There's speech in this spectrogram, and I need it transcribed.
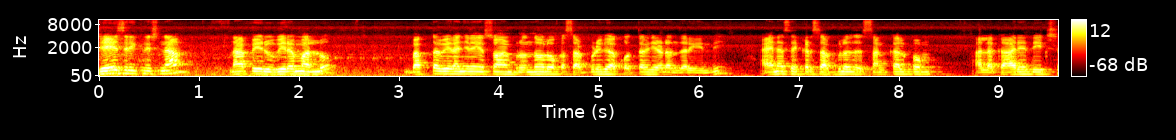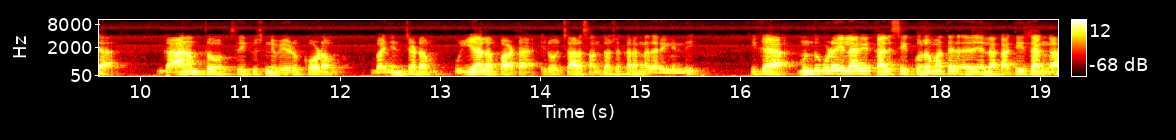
జయ శ్రీకృష్ణ. నా పేరు వీరమల్లు. భక్త వీరంజనేయ స్వామి బృందంలో ఒక సభ్యుడిగా కొత్తగా చేయడం జరిగింది. అయినా సరే ఇక్కడ సభ్యుల సంకల్పం వాళ్ళ కార్యదీక్ష గానంతో శ్రీకృష్ణుని వేడుకోవడం భజించడం ఉయ్యాల పాట ఈరోజు చాలా సంతోషకరంగా జరిగింది. ఇక ముందు కూడా ఇలాగే కలిసి కులమత ఇలా అతీతంగా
